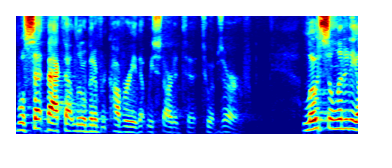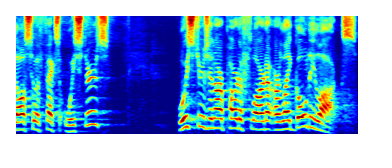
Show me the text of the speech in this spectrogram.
will set back that little bit of recovery that we started to, to observe. Low salinity also affects oysters. Oysters in our part of Florida are like Goldilocks.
